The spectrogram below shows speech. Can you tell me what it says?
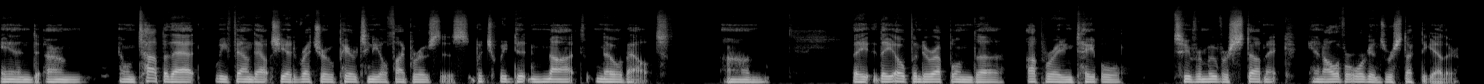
And um, on top of that, we found out she had retroperitoneal fibrosis, which we did not know about. Um, they they opened her up on the operating table to remove her stomach, and all of her organs were stuck together.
